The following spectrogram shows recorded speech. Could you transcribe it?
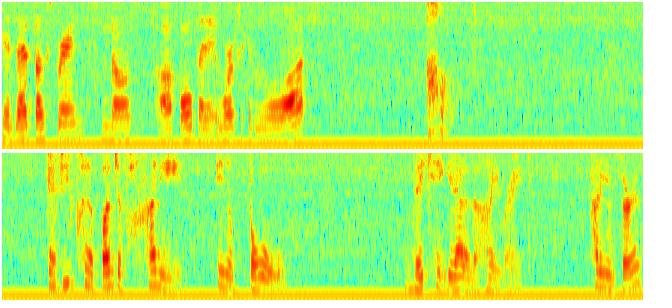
Because that bug spray smells awful, but it works a lot. Oh! If you put a bunch of honey in a bowl, they can't get out of the honey, right? Honey and syrup?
